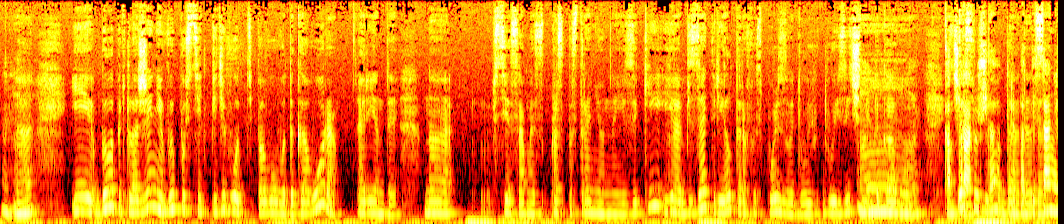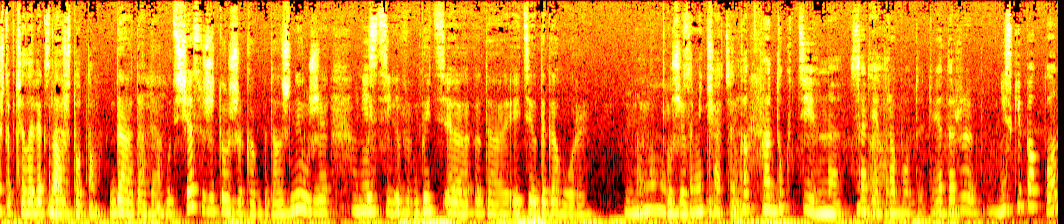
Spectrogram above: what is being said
Мгм. Да? И было предложение выпустить перевод типового договора аренды на все самые распространенные языки и обязать риэлторов использовать дву- двуязычные М, договоры. Контракт, уже- да, да, при да, да. подписании, чтобы человек знал, Да. что там. Да, да, да. Ага. Вот сейчас уже тоже как бы должны уже быть, Внести. в- быть э, да, эти договоры. Ну, уже замечательно. Как продуктивно совет Да. работает. Я даже низкий поклон.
